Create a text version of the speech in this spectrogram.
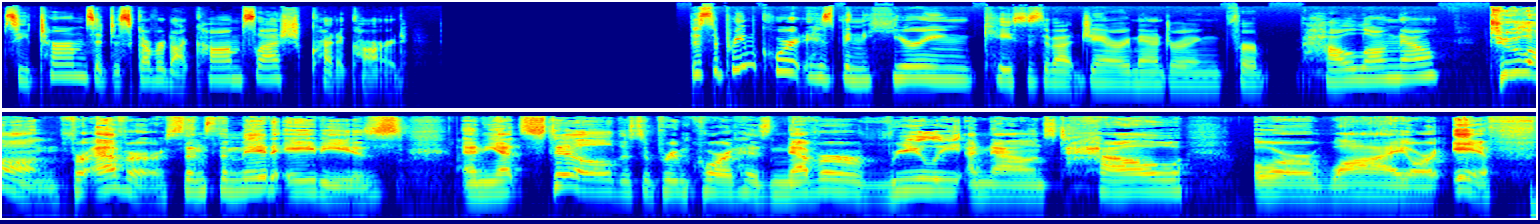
See terms at discover.com slash credit card. The Supreme Court has been hearing cases about gerrymandering for how long now? Too long, forever, since the mid 80s. And yet, still, the Supreme Court has never really announced how or why or if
